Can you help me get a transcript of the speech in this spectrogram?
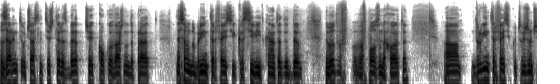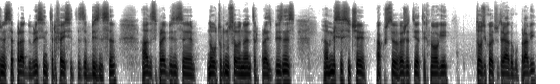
пазарните участници ще разберат, че колко е важно да правят не само добри интерфейси, красиви и така нататък, да, да бъдат в, в полза на хората. А, други интерфейси, които виждам, че не се правят добри, са интерфейсите за бизнеса. А, да се прави бизнес е много трудно, особено Enterprise бизнес. А, мисля си, че ако ще се въвеждат тия технологии, този, който трябва да го прави,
